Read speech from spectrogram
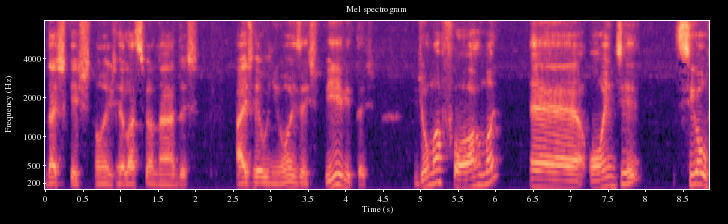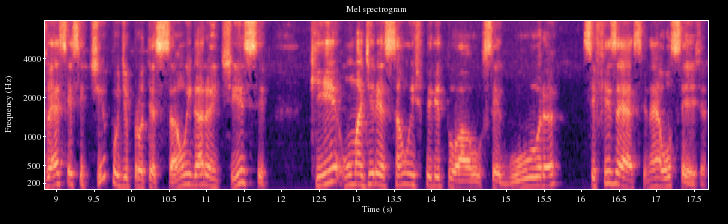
das questões relacionadas às reuniões espíritas de uma forma é, onde se houvesse esse tipo de proteção e garantisse que uma direção espiritual segura se fizesse, né? Ou seja,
